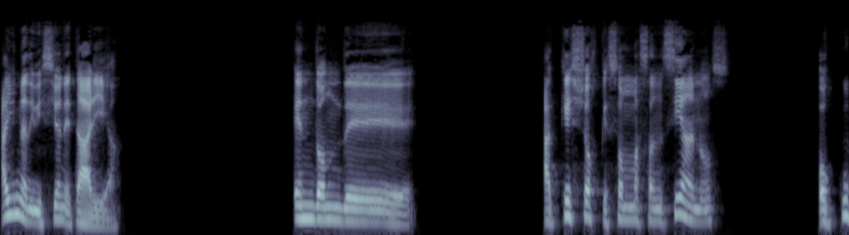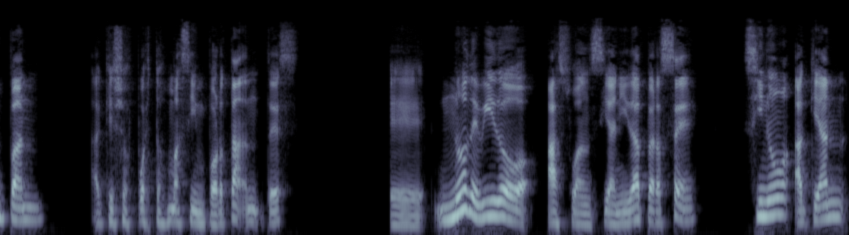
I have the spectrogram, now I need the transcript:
hay una división etaria, en donde aquellos que son más ancianos ocupan aquellos puestos más importantes, eh, no debido a su ancianidad per se, sino a que han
